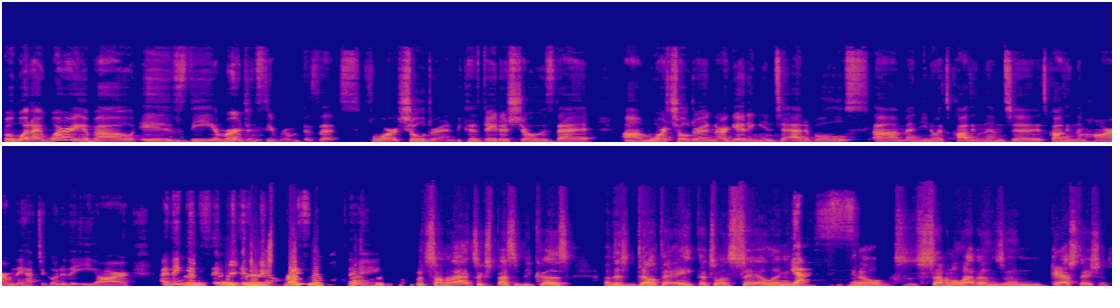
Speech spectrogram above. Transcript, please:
But what I worry about is the emergency room visits for children because data shows that um, more children are getting into edibles um, and you know it's causing them to it's causing them harm. They have to go to the er i think it's, it's, it's a but, but, some of that's expensive because of this delta 8 that's on sale in yes. you know 7-elevens and gas stations.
